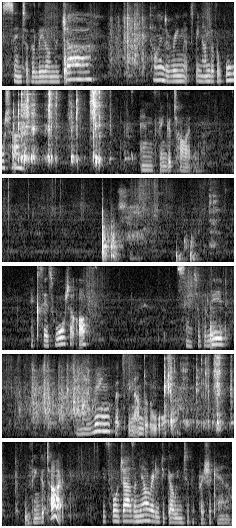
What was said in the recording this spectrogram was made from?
Centre the lid on the jar. Find a ring that's been under the water. And finger tight. Excess water off, centre the lid, and a ring that's been under the water. Finger tight. These four jars are now ready to go into the pressure canner.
